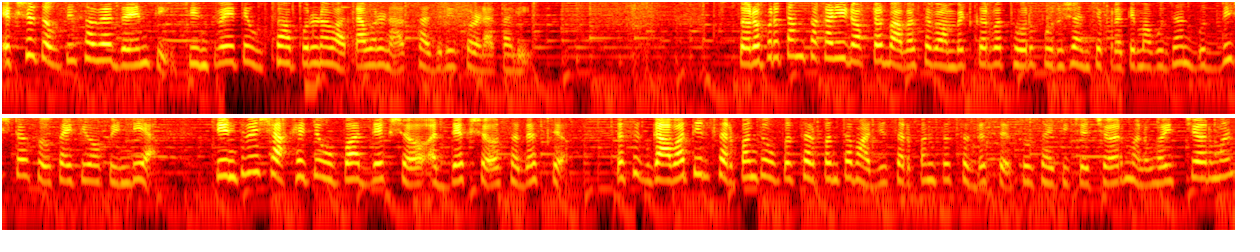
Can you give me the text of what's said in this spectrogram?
एकशे चौतीसाव्या जयंती चिंचवे येथे उत्साहपूर्ण वातावरणात साजरी करण्यात आली. सर्वप्रथम सकाळी डॉक्टर बाबासाहेब आंबेडकर व थोर पुरुषांचे प्रतिमापूजन Buddhist society of India Chinchwe शाखेचे उपाध्यक्ष अध्यक्ष सदस्य तसेच गावातील सरपंच उपसरपंच माजी सरपंच सदस्य सोसायटीचे चेअरमन व्हाईस चेअरमन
